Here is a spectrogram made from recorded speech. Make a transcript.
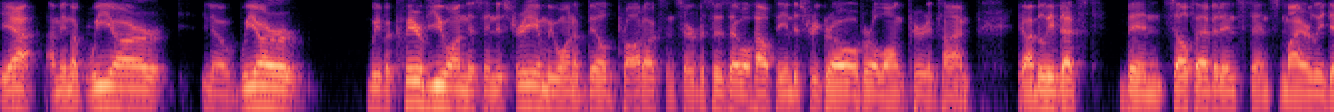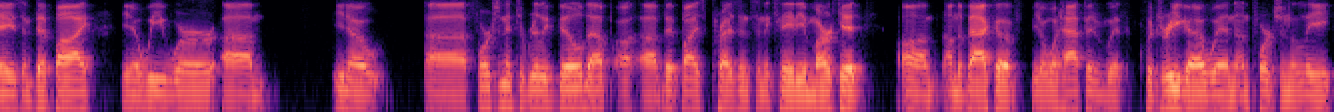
Yeah, I mean, look, we are, you know, we are, we have a clear view on this industry, and we want to build products and services that will help the industry grow over a long period of time. You know, I believe that's been self-evident since my early days in BitBuy. You know, we were, um, you know, uh, fortunate to really build up uh, uh, BitBuy's presence in the Canadian market um, on the back of you know what happened with Quadriga when unfortunately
